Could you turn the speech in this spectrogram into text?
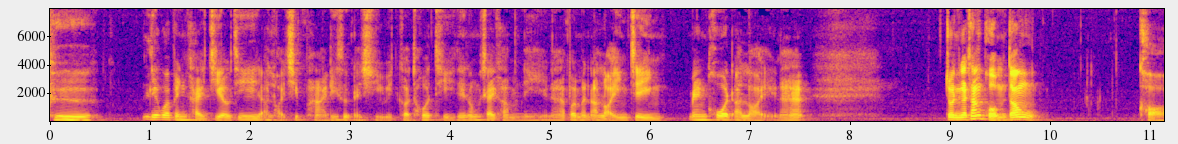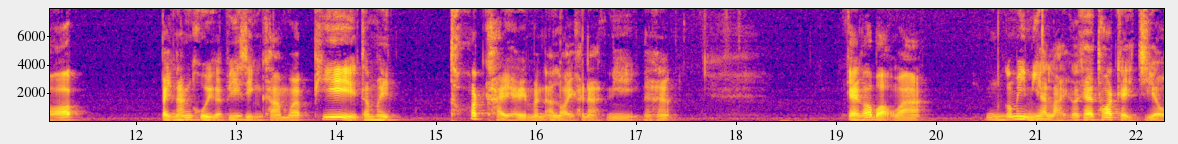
คือ เรียกว่าเป็นไข่เจียวที่อร่อยชิบหายที่สุดในชีวิตขอโทษทีที่ต้องใช้คำนี้นะครับเพราะมันอร่อยจริง ๆ แม่งโคตรอร่อยนะฮะจนกระทั่งผมต้องขอไปนั่งคุยกับพี่สิงห์คำว่าพี่ทำไมทอดไข่มันอร่อยขนาดนี้นะฮะแกก็บอกว่าก็ไม่มีอะไรก็แค่ทอดไข่เจียว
